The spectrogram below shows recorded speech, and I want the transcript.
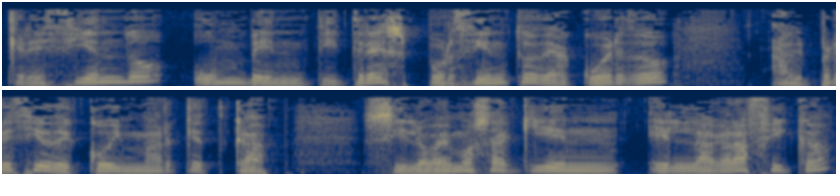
creciendo un 23% de acuerdo al precio de CoinMarketCap. Si lo vemos aquí en, en la gráfica,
